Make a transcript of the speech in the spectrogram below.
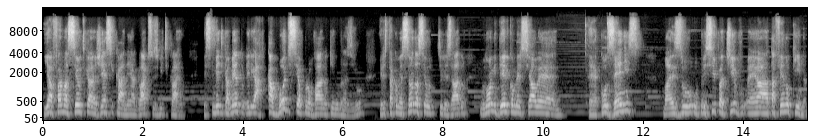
e a farmacêutica GSK, né, a GlaxoSmithKline. Esse medicamento ele acabou de ser aprovado aqui no Brasil, ele está começando a ser utilizado. O nome dele comercial é, é mas o, o princípio ativo é a tafenoquina.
